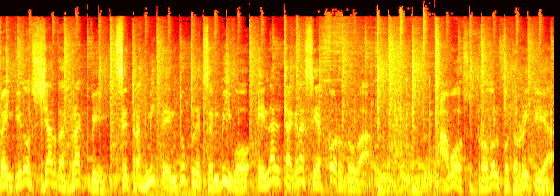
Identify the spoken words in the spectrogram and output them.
22 Yardas Rugby se transmite en duplex en vivo en Alta Gracia, Córdoba. A vos, Rodolfo Torriclia,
